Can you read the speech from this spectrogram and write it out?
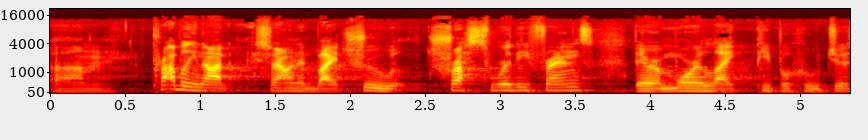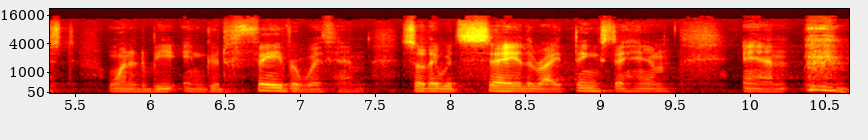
um, probably not surrounded by true trustworthy friends. They were more like people who just wanted to be in good favor with him. So they would say the right things to him, and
